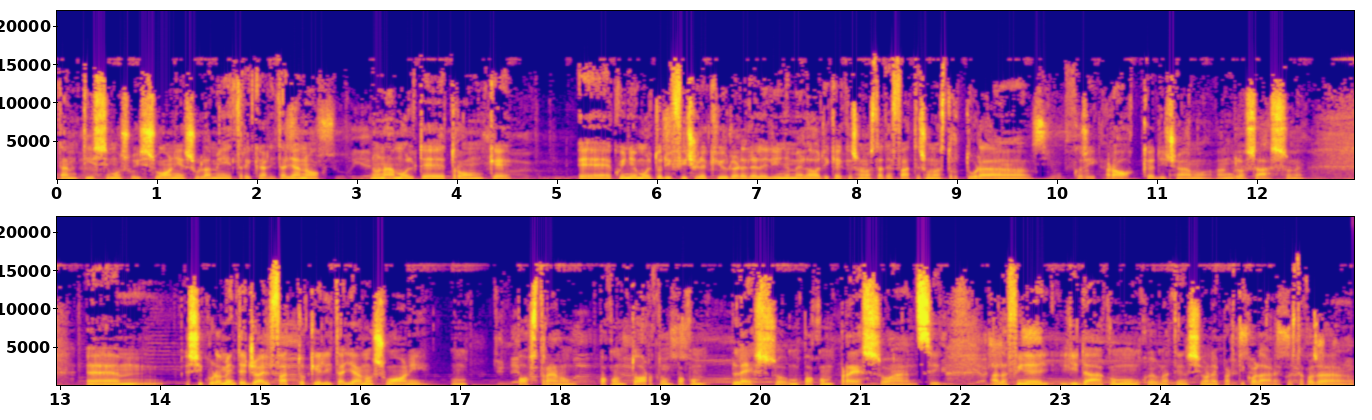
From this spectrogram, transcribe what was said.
tantissimo sui suoni e sulla metrica. L'italiano non ha molte tronche, e quindi è molto difficile chiudere delle linee melodiche che sono state fatte su una struttura così rock, diciamo, anglosassone. Ehm, sicuramente già il fatto che l'italiano suoni un po' strano, un po' contorto, un po' complesso, un po' compresso anzi, alla fine gli dà comunque una tensione particolare. Questa cosa,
